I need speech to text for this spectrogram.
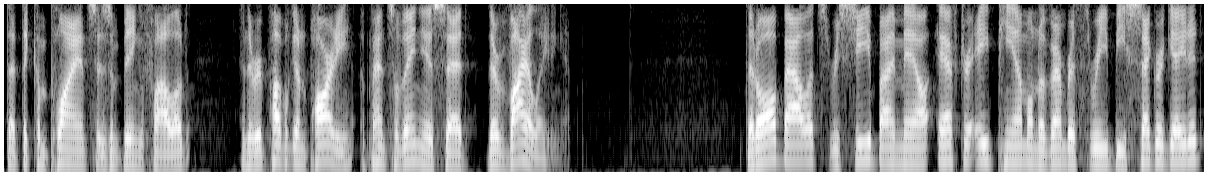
that the compliance isn't being followed, and the Republican Party of Pennsylvania said they're violating it. That all ballots received by mail after 8 p.m. on November 3 be segregated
